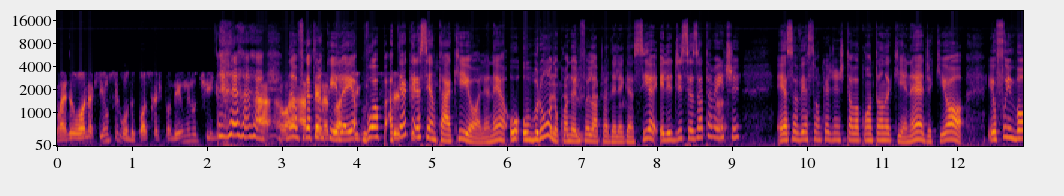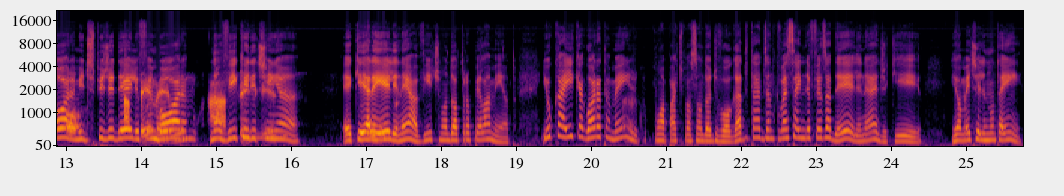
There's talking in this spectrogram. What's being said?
Mas eu olho aqui um segundo, eu posso responder em um minutinho. A, a, não, fica tranquila. Eu vou até acrescentar aqui, olha, né? O, o Bruno, quando ele foi lá para a delegacia, ele disse exatamente ah. essa versão que a gente estava contando aqui, né? De que, ó, eu fui embora, me despedi dele, fui embora, é um não vi que ele meses. tinha. É, que era ele, né, a vítima do atropelamento. E o Kaique agora também, ah. com a participação do advogado, está dizendo que vai sair em defesa dele, né? De que realmente ele não tem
